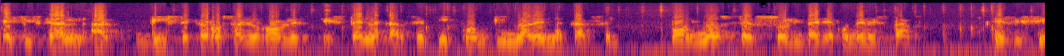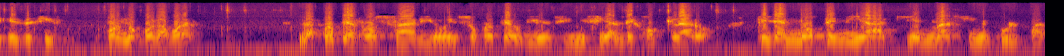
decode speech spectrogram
el fiscal dice que Rosario Robles está en la cárcel y continuará en la cárcel por no ser solidaria con el Estado, es decir, es decir, por no colaborar. La propia Rosario en su propia audiencia inicial dejó claro que ella no tenía a quien más inculpar,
